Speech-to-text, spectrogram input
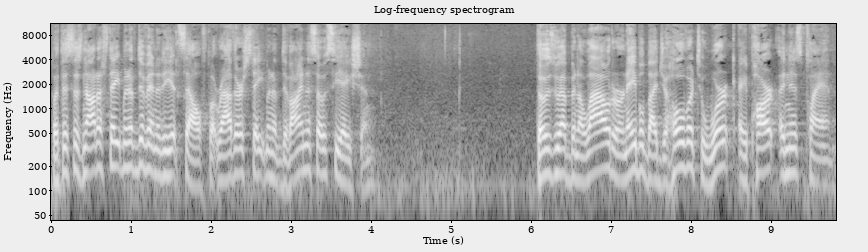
But this is not a statement of divinity itself, but rather a statement of divine association. Those who have been allowed or enabled by Jehovah to work a part in his plan.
